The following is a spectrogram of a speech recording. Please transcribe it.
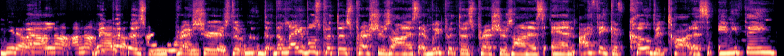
you know well, i'm not i'm not we put those pressures the, the, the, labels put those pressures on us and we put those pressures on us and i think if covid taught us anything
